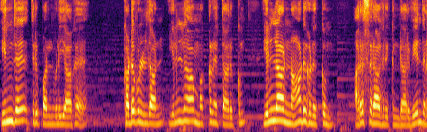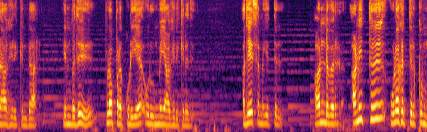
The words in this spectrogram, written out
இந்த திருப்பாடல் வழியாக கடவுள்தான் எல்லா மக்களினத்தாருக்கும் எல்லா நாடுகளுக்கும் அரசராக இருக்கின்றார் வேந்தராக இருக்கின்றார் என்பது புலப்படக்கூடிய ஒரு உண்மையாக இருக்கிறது. அதே சமயத்தில் ஆண்டவர் அனைத்து உலகத்திற்கும்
